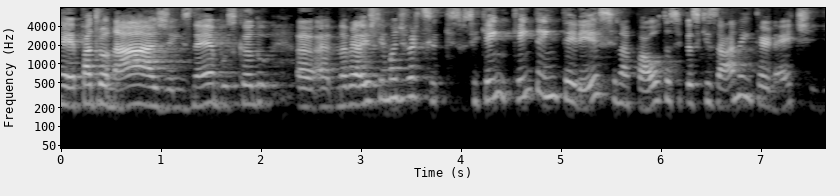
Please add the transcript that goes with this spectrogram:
é, padronagens, né? Buscando, uh, uh, na verdade, tem uma diversidade. Se quem, quem tem interesse na pauta, se pesquisar na internet,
